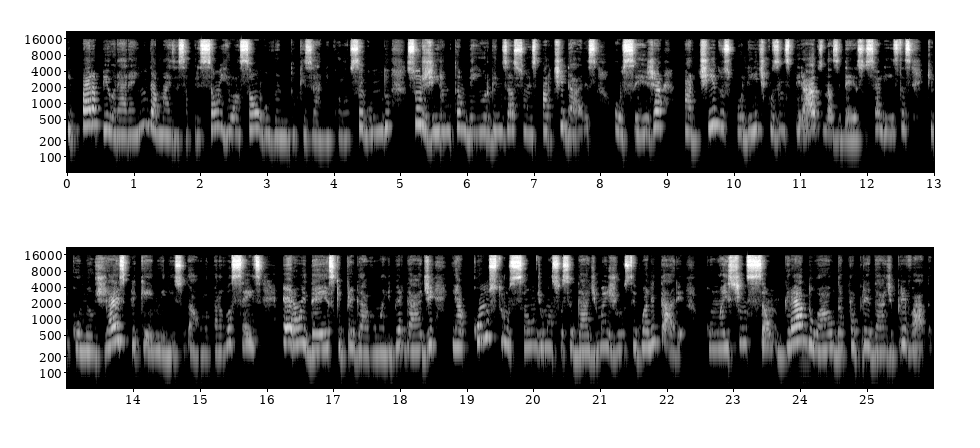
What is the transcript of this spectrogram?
e, para piorar ainda mais essa pressão em relação ao governo do czar Nicolau II, surgiram também organizações partidárias, ou seja, partidos políticos inspirados nas ideias socialistas, que, como eu já expliquei no início da aula para vocês, eram ideias que pregavam a liberdade e a construção de uma sociedade mais justa e igualitária, com a extinção gradual da propriedade privada.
